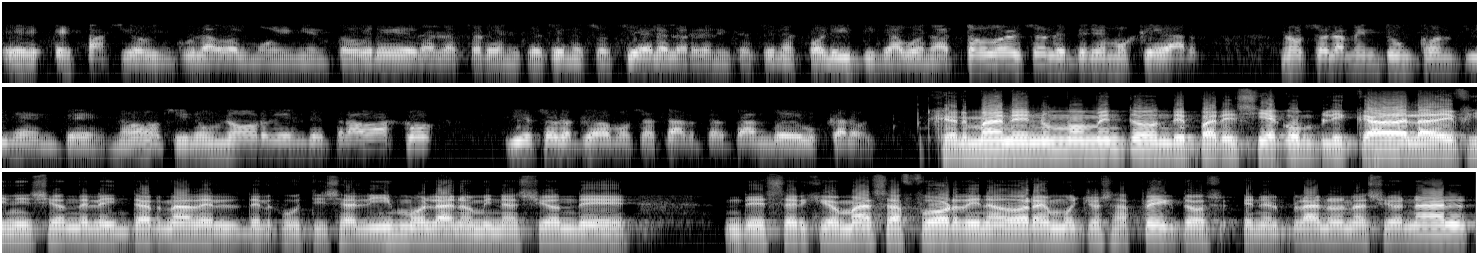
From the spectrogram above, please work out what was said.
eh, espacios vinculados al movimiento obrero, a las organizaciones sociales, a las organizaciones políticas. Bueno, a todo eso le tenemos que dar no solamente un continente, ¿no? sino un orden de trabajo y eso es lo que vamos a estar tratando de buscar hoy. Germán, en un momento donde parecía complicada la definición de la interna del justicialismo, la nominación de de Sergio Massa fue ordenadora en muchos aspectos, en el plano nacional,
